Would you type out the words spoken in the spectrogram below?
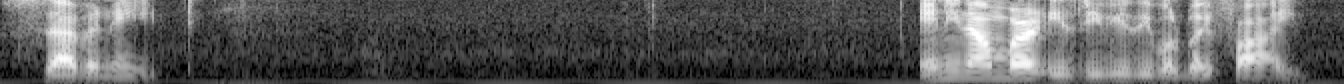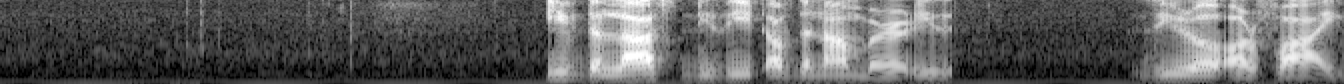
7 8 any number is divisible by 5 if the last digit of the number is 0 or 5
